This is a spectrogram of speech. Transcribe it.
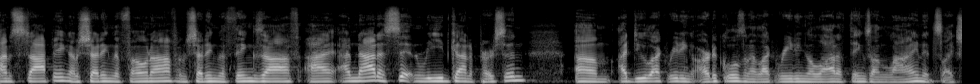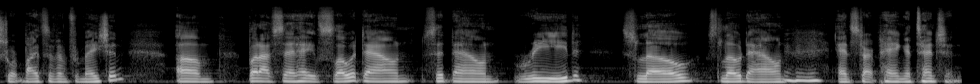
I'm stopping, I'm shutting the phone off, I'm shutting the things off. I, I'm not a sit and read kind of person. Um, I do like reading articles and I like reading a lot of things online. It's like short bites of information. Um, but I've said, hey, slow it down, sit down, read, slow, slow down, and start paying attention.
